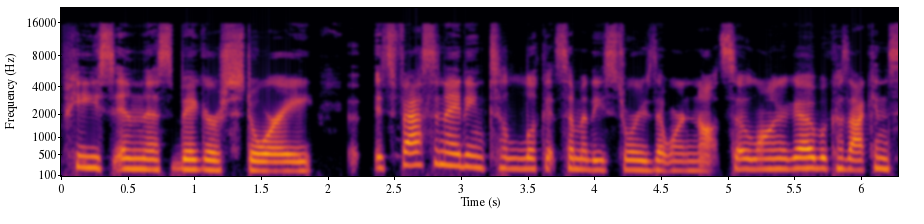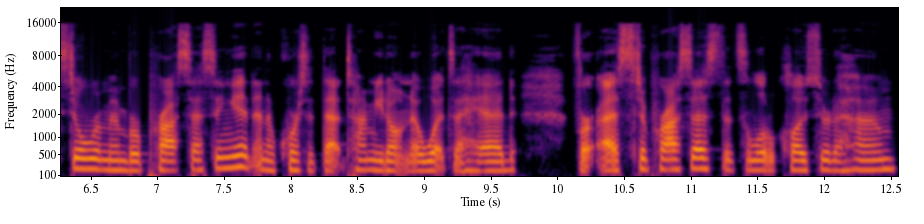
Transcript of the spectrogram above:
piece in this bigger story. It's fascinating to look at some of these stories that were not so long ago because I can still remember processing it. And of course, that time. You don't know what's ahead for us to process that's a little closer to home.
